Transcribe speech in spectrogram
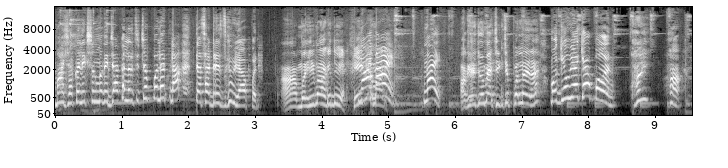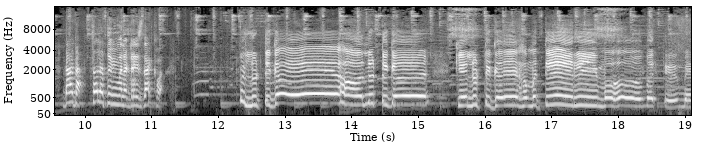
माझ्या कलेक्शनमध्ये ज्या कलरची चप्पल आहेत ना त्याचा ड्रेस घेऊया आपण. हा, मग ही मागे देऊया. हे नाही मागे. अगं हे जो मॅचिंग चप्पल नाही ना? मग घेऊया की आपण? काय हा दादा चला तुम्ही मला ड्रेस दाखवा. लुट गए हाँ लुट गए के लुट गए हम तेरी मोहब्बत में.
